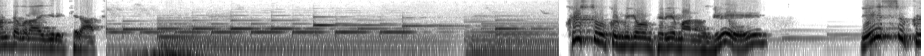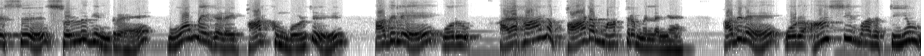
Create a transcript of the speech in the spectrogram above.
ஆண்டவராயிருக்கிறார் கிறிஸ்துவுக்குள் மிகவும் பிரியமானவர்களே இயேசு கிறிஸ்து சொல்லுகின்ற உவமைகளை பார்க்கும்பொழுது அதிலே ஒரு அழகான பாடம் மாத்திரம் இல்லைங்க. அதிலே ஒரு ஆசீர்வாதத்தையும்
